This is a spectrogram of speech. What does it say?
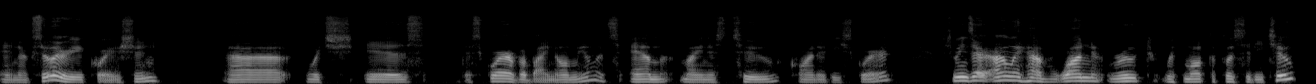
an auxiliary equation, uh, which is the square of a binomial. It's m minus 2 quantity squared, which means I only have one root with multiplicity 2.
